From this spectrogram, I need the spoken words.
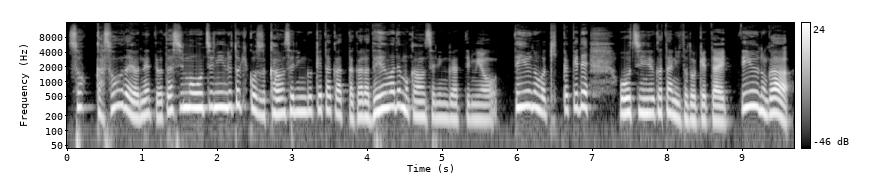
そっか、そうだよねって、私もお家にいる時こそカウンセリング受けたかったから、電話でもカウンセリングやってみようっていうのがきっかけで、お家にいる方に届けたいっていうのが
